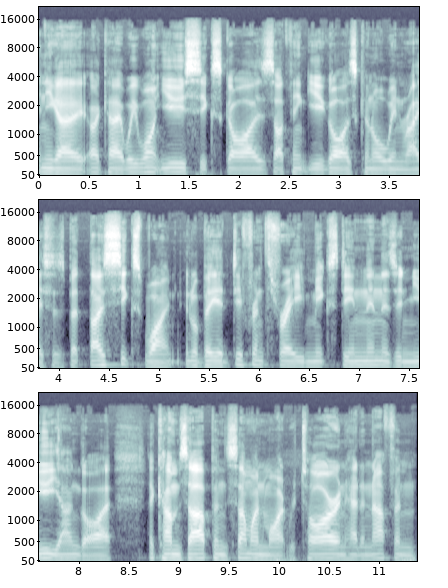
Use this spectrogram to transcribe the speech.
and you go, okay, we want you six guys. I think you guys can all win races, but those six won't. It'll be a different three mixed in. Then there's a new young guy that comes up, and someone might retire and had enough, and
